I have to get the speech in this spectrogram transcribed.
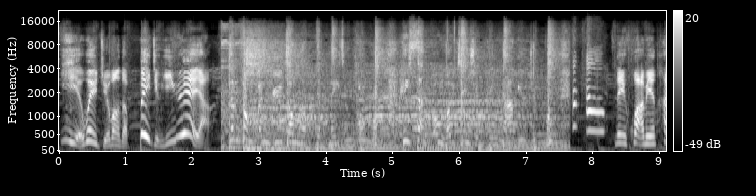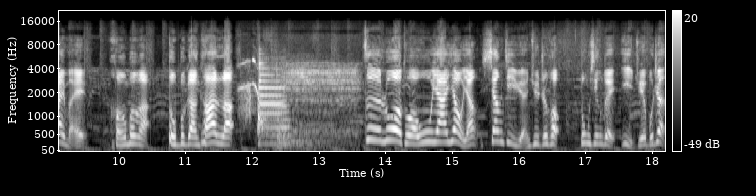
也未绝望”的背景音乐呀。那画面太美，鹏鹏啊都不敢看了。骆驼、乌鸦、耀阳相继远去之后，东兴队一蹶不振，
